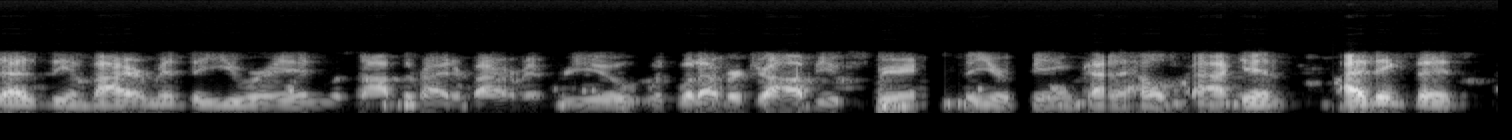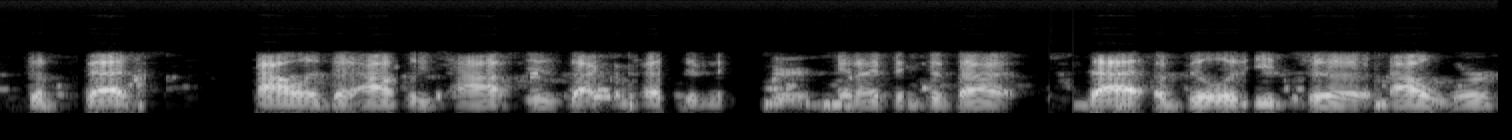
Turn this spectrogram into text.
says the environment that you were in was not the right environment for you with whatever job you experienced that you're being kind of held back in. I think that the best talent that athletes have is that competitive nature, and I think that that that ability to outwork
